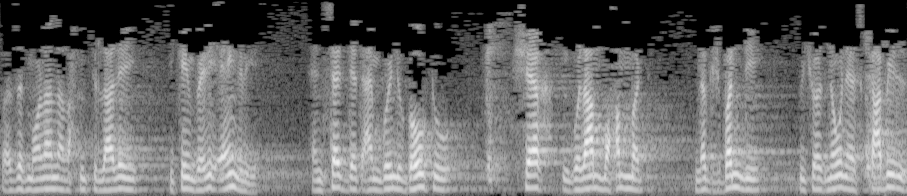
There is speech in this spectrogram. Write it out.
So Hazrat Maulana Rahmatullah became very angry and said that I'm going to go to Sheikh Ghulam Muhammad Naqshbandi, which was known as Kabil,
